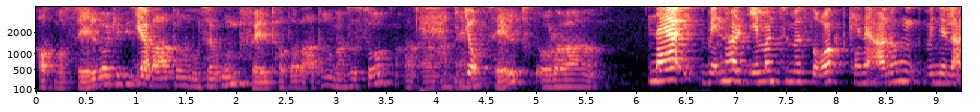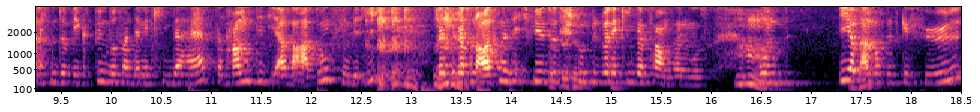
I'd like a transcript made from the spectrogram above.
hat man selber gewisse Ja. Erwartungen und sein Umfeld hat Erwartungen, meinst du so? An, an Ja. selbst oder Naja, wenn halt jemand zu mir sagt, keine Ahnung, wenn ich nicht unterwegs bin, wo sind deine Kinder heute, dann haben die die Erwartung, finde ich, dass sie davon ausgehen, dass ich 24 Stunden mit meinen Kindern zusammen sein muss. Und ich habe einfach das Gefühl,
